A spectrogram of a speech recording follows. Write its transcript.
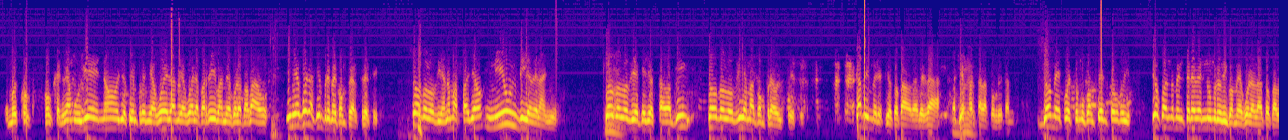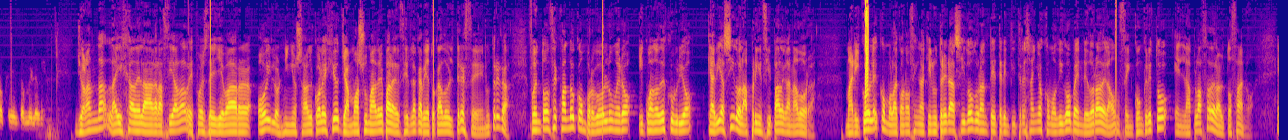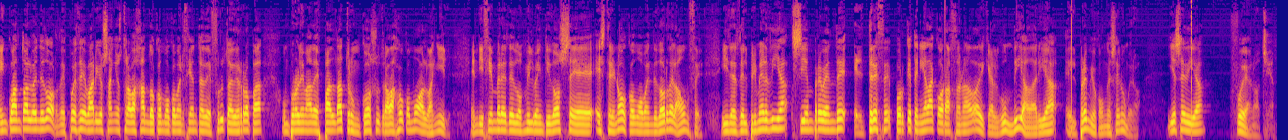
hemos congeniado muy bien, ¿no? Yo siempre mi abuela, mi abuela para arriba, mi abuela para abajo. Y mi abuela siempre me compra el 13. Todos los días, no me ha fallado ni un día del año. Todos los días que yo he estado aquí, todos los días me ha comprado el 13. Está bien merecido tocado, la verdad. Hacía falta la pobre también. Yo me he puesto muy contento. Yo cuando me enteré del número digo, a mi abuela le ha tocado los 500.000 euros. Yolanda, la hija de la agraciada, después de llevar hoy los niños al colegio, llamó a su madre para decirle que había tocado el 13 en Utrera. Fue entonces cuando comprobó el número y cuando descubrió que había sido la principal ganadora. Maricole, como la conocen aquí en Utrera, ha sido durante 33 años, como digo, vendedora de la ONCE, en concreto en la Plaza del Altozano. En cuanto al vendedor, después de varios años trabajando como comerciante de fruta y de ropa, un problema de espalda truncó su trabajo como albañil. En diciembre de 2022 se estrenó como vendedor de la 11 y desde el primer día siempre vende el 13 porque tenía la corazonada de que algún día daría el premio con ese número. Y ese día fue anoche.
